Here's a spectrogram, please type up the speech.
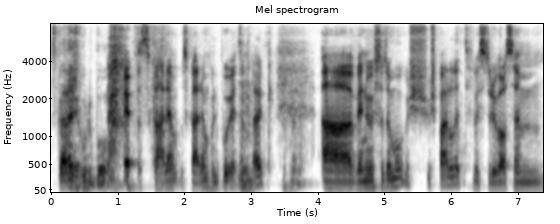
skládáš hudbu. Skládám, skládám hudbu, je to Mhm. tak. Ano. A věnuju se tomu už, už pár let. Vystudoval jsem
